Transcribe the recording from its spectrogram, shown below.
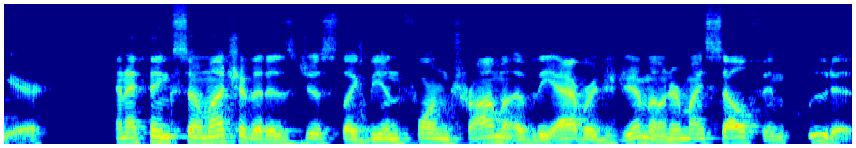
here and i think so much of it is just like the informed trauma of the average gym owner myself included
